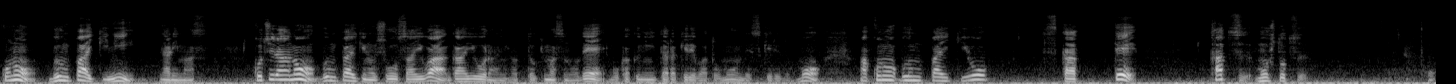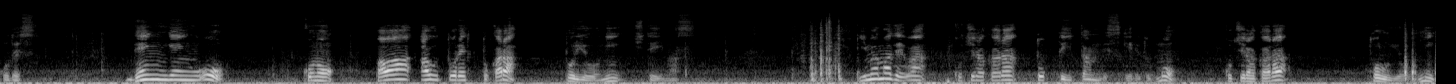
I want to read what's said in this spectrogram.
この分配器になります。こちらの分配器の詳細は概要欄に貼っておきますので、ご確認いただければと思うんですけれども、まあ、この分配器を使って、かつ、もう一つ、ここです。電源を、このパワーアウトレットから取るようにしています。今まではこちらから取っていたんですけれども、こちらから取るように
